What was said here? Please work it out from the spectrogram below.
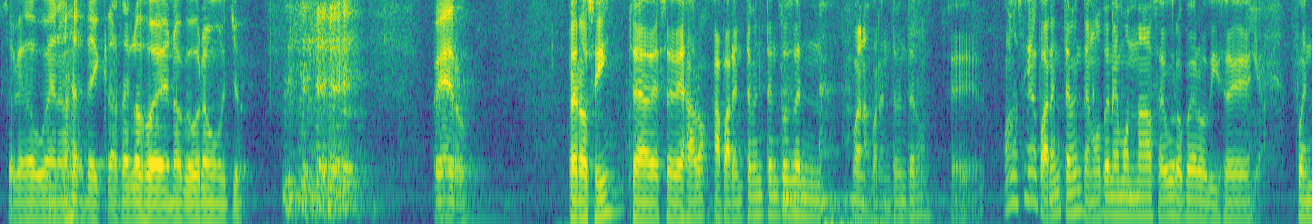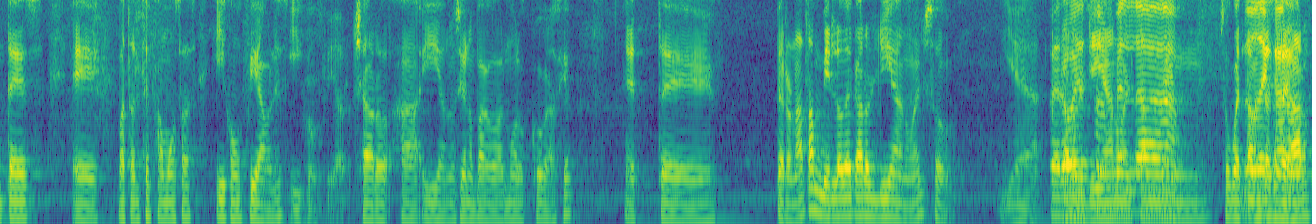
Eso quedó bueno. De clase los jueves no cobra mucho. pero pero sí, o sea, se dejaron. Aparentemente, entonces. Bueno, aparentemente no. Eh, bueno, sí, aparentemente no tenemos nada seguro, pero dice fuentes eh, bastante famosas y confiables. Y confiables. Charo ah, y anunció no pagó al Molusco, gracias. Este. Pero nada, también lo de Carol G. Anuel, so. Yeah. Pero Karol eso G. Anuel también. Supuestamente se dejaron.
